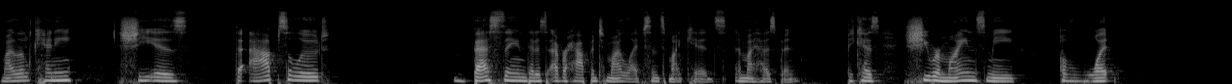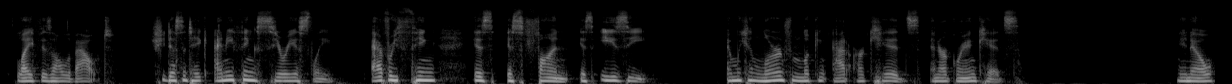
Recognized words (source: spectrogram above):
My little Kenny, she is the absolute best thing that has ever happened to my life since my kids and my husband because she reminds me of what life is all about. She doesn't take anything seriously. Everything is is fun, is easy. And we can learn from looking at our kids and our grandkids. You know,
